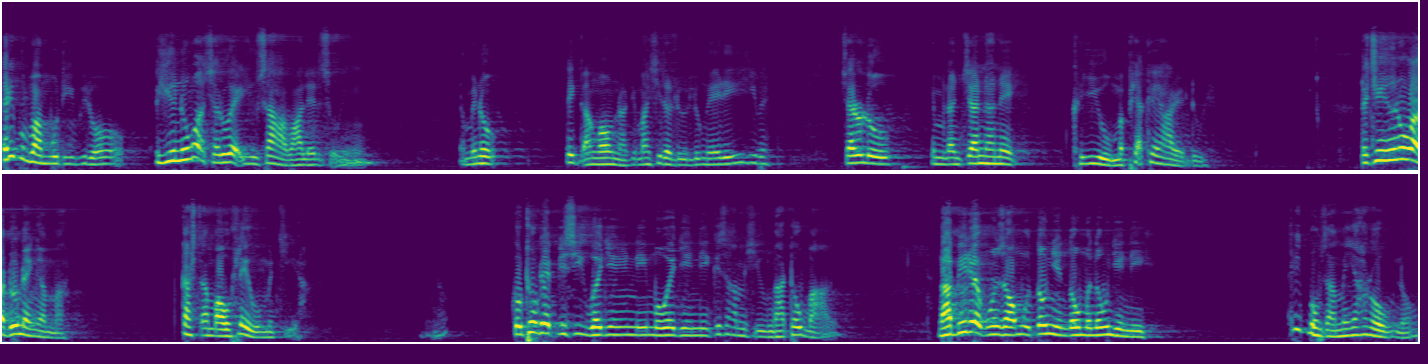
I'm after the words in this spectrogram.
အဲ့ဒီပုံမှာမူတည်ပြီးတော့အရင်တော့ဆရာတို့ရဲ့အယူဆကဘာလဲဆိုရင်မင်းတို့တိတ်တန်ကောင်းတာဒီမှာရှိတဲ့လူလူငယ်တွေကြီးပဲဆရာတို့လိုအင်မတန်ကြမ်းတမ်းတဲ့ခရီးကိုမဖြတ်ခဲ့ရတဲ့လူတွေတချင်တော့ကတို့နိုင်ငံမှာ customer ကိုလှည့်ကိုမကြည့်တာနော်ကိုထုတ်တဲ့ပစ္စည်းဝယ်ခြင်းနေမဝယ်ခြင်းနေကိစ္စမရှိဘူးငါထုတ်ပါပဲငါပြီးတဲ့ဝန်ဆောင်မှုသုံးခြင်းသုံးမသုံးခြင်းနေ အဲ့ဒီပုံစံမရတော့ဘူးနော်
